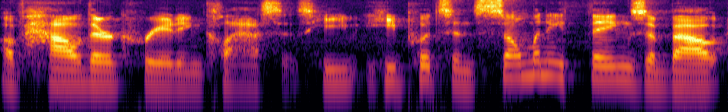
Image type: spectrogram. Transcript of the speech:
of how they're creating classes. He he puts in so many things about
